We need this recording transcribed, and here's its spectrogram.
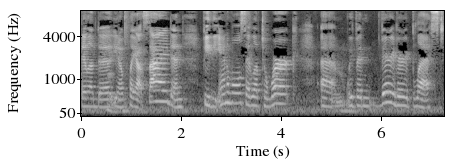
they love to, you know, play outside and feed the animals. They love to work. Um, we've been very, very blessed.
